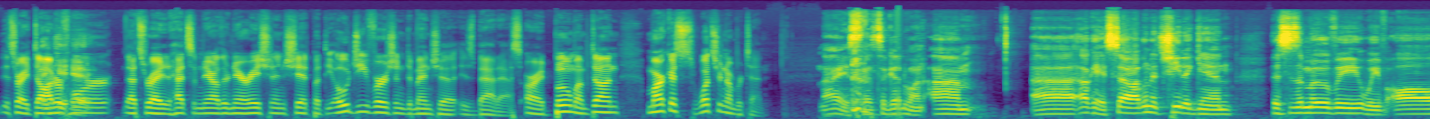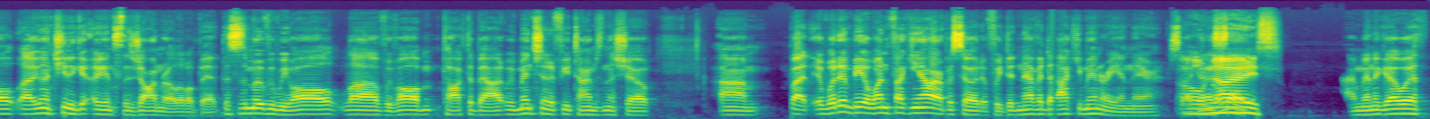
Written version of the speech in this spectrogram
That's right, Daughter of Horror. That's right. It had some other narration and shit, but the OG version, Dementia, is badass. All right, boom, I'm done. Marcus, what's your number 10? Nice. That's a good one. Um, uh, okay, so I'm going to cheat again. This is a movie we've all. I'm going to cheat against the genre a little bit. This is a movie we've all loved. We've all talked about. We've mentioned it a few times in the show. Um, but it wouldn't be a one fucking hour episode if we didn't have a documentary in there. So oh, gotta say, nice. I'm gonna go with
